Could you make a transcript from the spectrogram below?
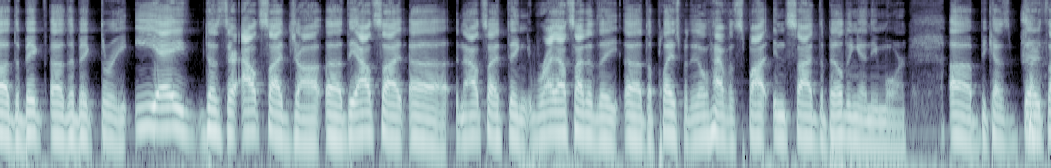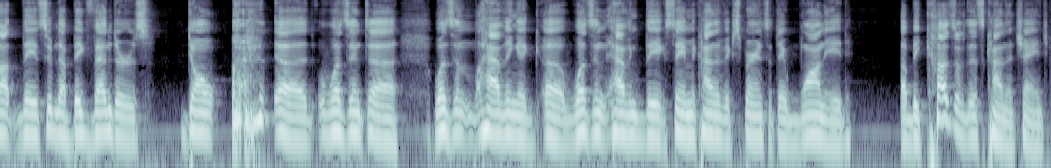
uh, the big uh, the big three. Ea does their outside job uh, the outside uh, an outside thing right outside of the uh, the place but they don't have a spot inside the building anymore uh, because they thought they assumed that big vendors don't uh wasn't uh wasn't having a uh, wasn't having the same kind of experience that they wanted uh, because of this kind of change.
